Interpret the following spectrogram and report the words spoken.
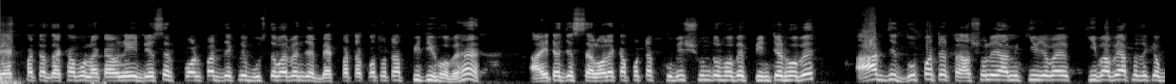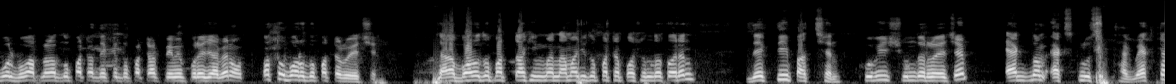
ব্যাক পার্টটা দেখাবো না, কারণ এই ড্রেসের ফ্রন্ট পার্ট দেখলে বুঝতে পারবেন যে ব্যাক পার্টটা কতটা পিটি হবে হ্যাঁ? আর এটা যে সালোয়ারের কাপড়টা খুবই সুন্দর হবে প্রিন্টেড হবে। আর যে দোপাট্টাটা, আসলে আমি কীভাবে কীভাবে আপনাদেরকে বলব, আপনারা দোপাট্টা দেখে দোপাট্টার প্রেমে পড়ে যাবেন। কত বড় দোপাট্টা রয়েছে। যারা বড় দোপাট্টা কিংবা নামাজি দোপাট্টা পছন্দ করেন, দেখতেই পাচ্ছেন, খুবই সুন্দর রয়েছে। একদম এক্সক্লুসিভ থাকবে। একটা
